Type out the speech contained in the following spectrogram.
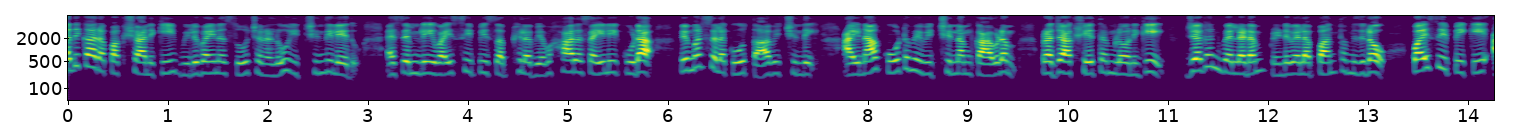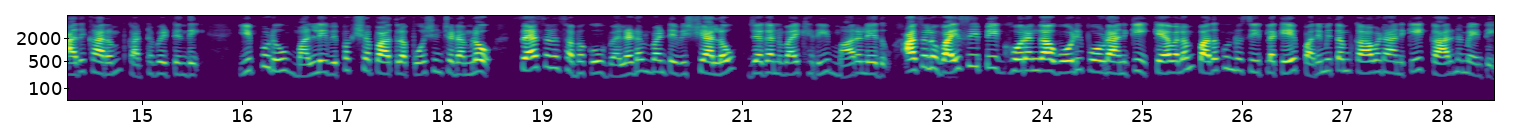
అధికార పక్షానికి విలువైన సూచనలు ఇచ్చింది లేదు. అసెంబ్లీ వైసీపీ సభ్యుల వ్యవహార శైలి కూడా విమర్శలకు తావిచ్చింది. అయినా కూటమి విచ్ఛిన్నం రావడం ప్రజాక్షేత్రంలోనికి జగన్ వెళ్ళడం రెండు వేల పంతొమ్మిదిలో వైసీపీకి అధికారం కట్టబెట్టింది. ఇప్పుడు మళ్ళీ విపక్ష పాత్ర పోషించడంలో శాసనసభకు వెళ్ళడం వంటి విషయాల్లో జగన్ వైఖరి మారలేదు. అసలు వైసీపీ ఘోరంగా ఓడిపోవడానికి కేవలం పదకొండు సీట్లకే పరిమితం కావడానికి కారణమేంటి?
